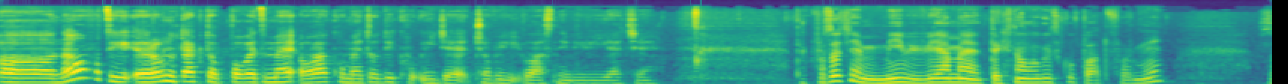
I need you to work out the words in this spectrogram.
Uh, na úvod rovno takto povedzme, o akú metodiku ide, čo vy vlastne vyvíjate. Tak v podstate my vyvíjame technologickú platformu, s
